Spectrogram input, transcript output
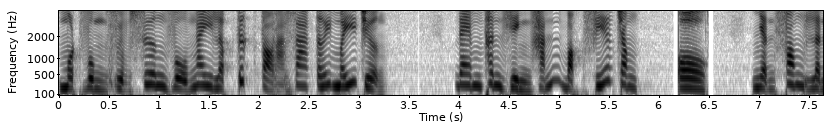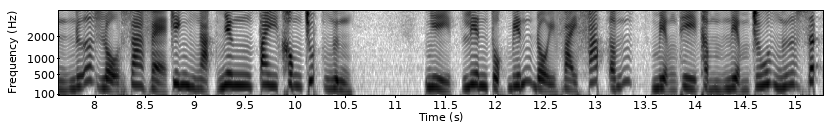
Một vùng vượt xương vụ ngay lập tức tỏa ra tới mấy trường Đem thân hình hắn bọc phía trong. Ồ! Nhận phong lần nữa lộ ra vẻ kinh ngạc nhưng tay không chút ngừng. Nhỉ liên tục biến đổi vài pháp ấm, miệng thì thầm niệm chú ngữ rất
